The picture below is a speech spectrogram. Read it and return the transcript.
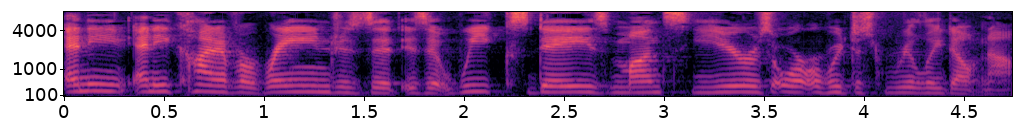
any any kind of a range is it is it weeks, days, months, years or, or we just really don't know?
